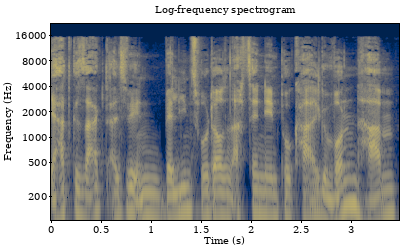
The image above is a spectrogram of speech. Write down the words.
der hat gesagt, als wir in Berlin 2018 den Pokal gewonnen haben,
